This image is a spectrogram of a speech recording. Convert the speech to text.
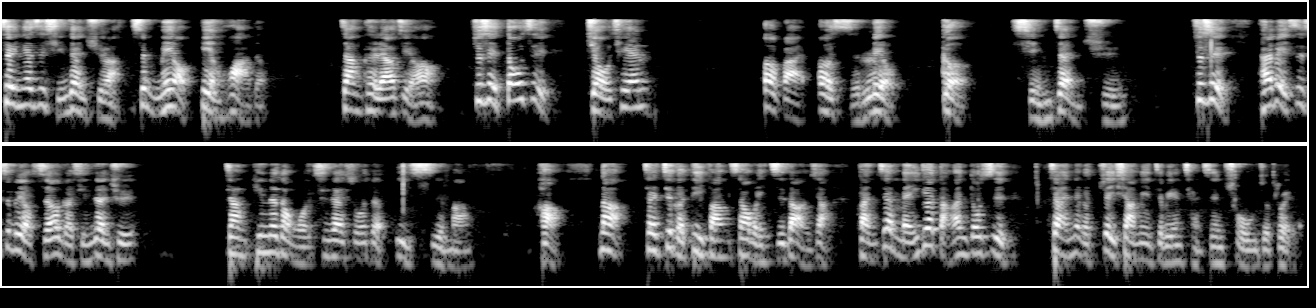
这应该是行政区了，是没有变化的，这样可以了解哦。就是都是九千二百二十六个行政区，就是台北市是不是有十二个行政区？这样听得懂我现在说的意思吗？好。那在这个地方稍微知道一下，反正每一个档案都是在那个最下面这边产生错误就对了。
